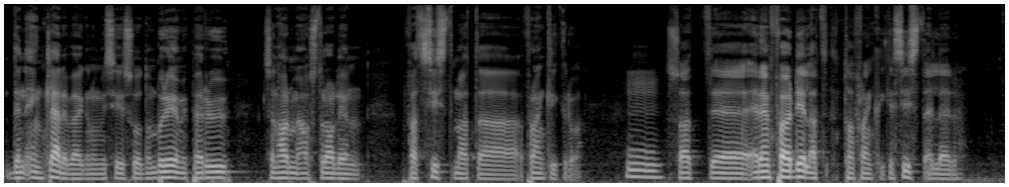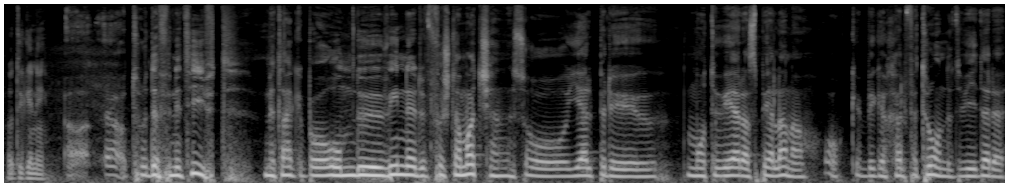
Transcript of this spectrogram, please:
den enklare vägen om vi säger så. De börjar med Peru, sen har de med Australien för att sist möta Frankrike då. Mm. Så att, eh, är det en fördel att ta Frankrike sist eller vad tycker ni? Ja, jag tror definitivt. Med tanke på om du vinner första matchen så hjälper det ju motivera spelarna och bygga självförtroendet vidare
